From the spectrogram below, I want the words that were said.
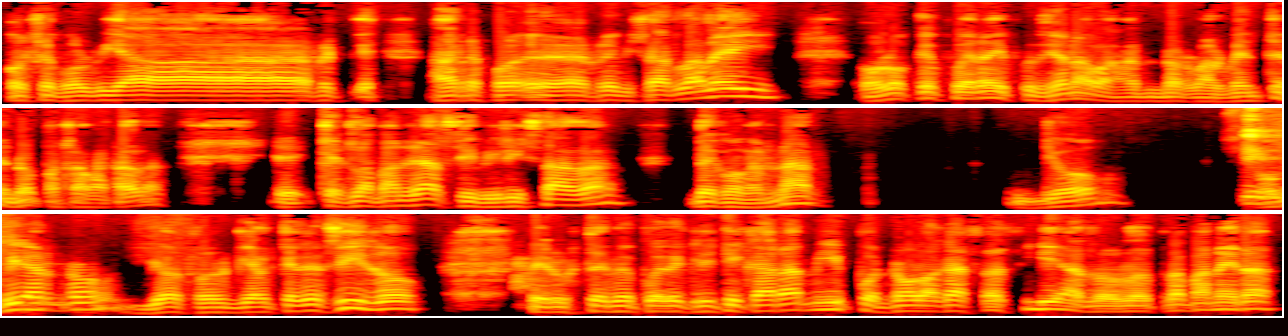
o se volvía a, revisar la ley o lo que fuera y funcionaba normalmente, no pasaba nada, eh, que es la manera civilizada de gobernar. Yo gobierno, yo soy el que decido, pero usted me puede criticar a mí, pues no lo hagas así, hazlo de otra manera,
